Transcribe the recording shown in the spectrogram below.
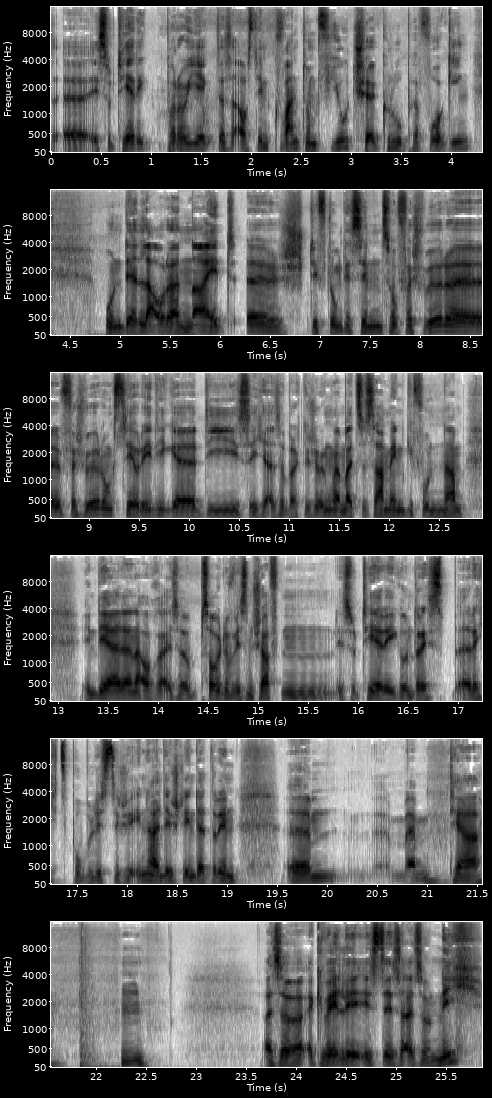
äh, Esoterikprojekt, das aus dem Quantum Future Group hervorging und der Laura Knight äh, Stiftung. Das sind so Verschwörer, Verschwörungstheoretiker, die sich also praktisch irgendwann mal zusammengefunden haben, in der dann auch also Pseudowissenschaften, Esoterik und rechts, rechtspopulistische Inhalte stehen da drin. Ähm, ähm, ja, hm. Also Quelle ist es also nicht.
